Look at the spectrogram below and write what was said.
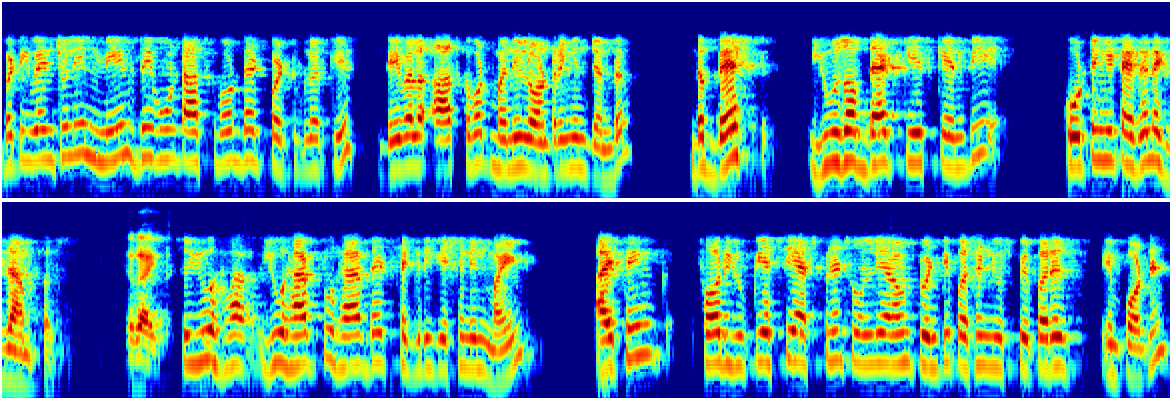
But eventually in mains, they won't ask about that particular case. They will ask about money laundering in general. The best use of that case can be quoting it as an example. Right. So you have you have to have that segregation in mind. I think for UPSC aspirants, only around 20% newspaper is important.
